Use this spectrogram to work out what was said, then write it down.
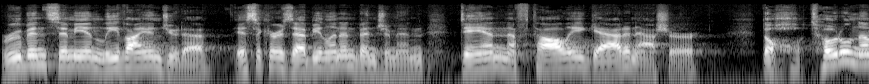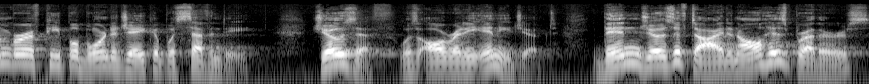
Reuben, Simeon, Levi, and Judah, Issachar, Zebulun, and Benjamin, Dan, Naphtali, Gad, and Asher. The total number of people born to Jacob was 70. Joseph was already in Egypt then Joseph died, and all his brothers,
